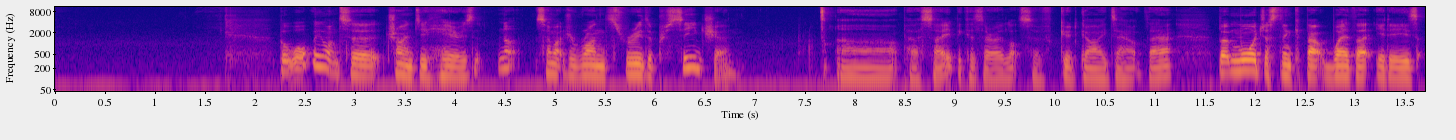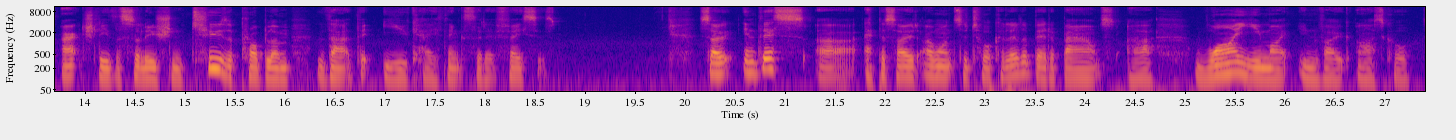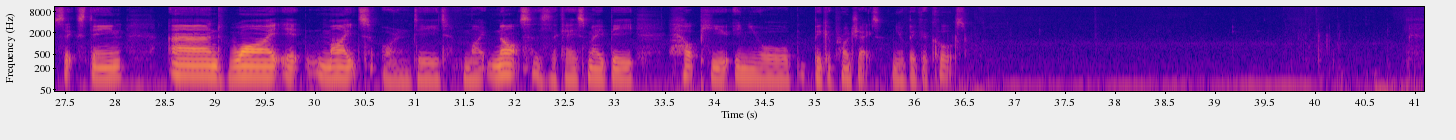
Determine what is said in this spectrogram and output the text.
But what we want to try and do here is not so much run through the procedure uh, per se, because there are lots of good guides out there, but more just think about whether it is actually the solution to the problem that the UK thinks that it faces. So, in this uh, episode, I want to talk a little bit about uh, why you might invoke Article 16 and why it might, or indeed might not, as the case may be, help you in your bigger project, in your bigger cause.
